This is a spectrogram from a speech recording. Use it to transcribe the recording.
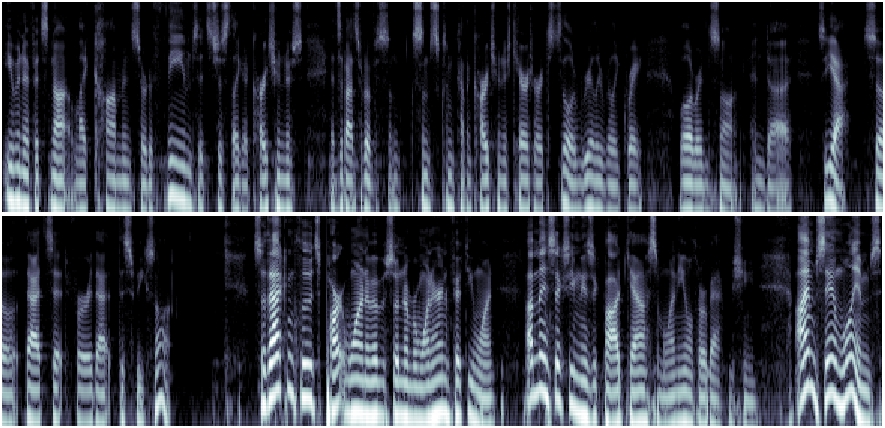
even if it's not like common sort of themes, it's just like a cartoonish. It's about sort of some some some kind of cartoonish character. It's still a really really great, well written song. And uh, so yeah, so that's it for that this week's song. So that concludes part one of episode number one hundred fifty one. I'm a 60 Music Podcast, a millennial throwback machine. I'm Sam Williams,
